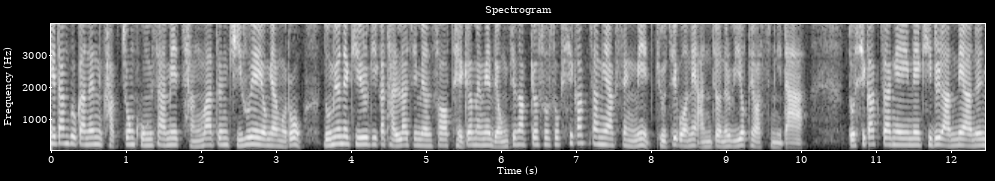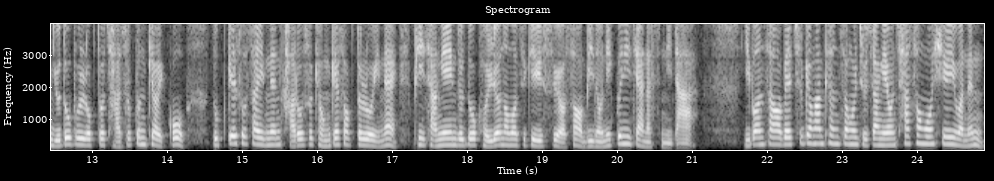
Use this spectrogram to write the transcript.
해당 구간은 각종 공사 및 장마 등 기후의 영향으로 노면의 기울기가 달라지면서 100여 명의 명진학교 소속 시각장애 학생 및 교직원의 안전을 위협해 왔습니다. 또 시각장애인의 길을 안내하는 유도블록도 자주 끊겨 있고 높게 솟아있는 가로수 경계석들로 인해 비장애인들도 걸려 넘어지기 일쑤여서 민원이 끊이지 않았습니다. 이번 사업에 추경안 편성을 주장해온 차성호 시의원은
